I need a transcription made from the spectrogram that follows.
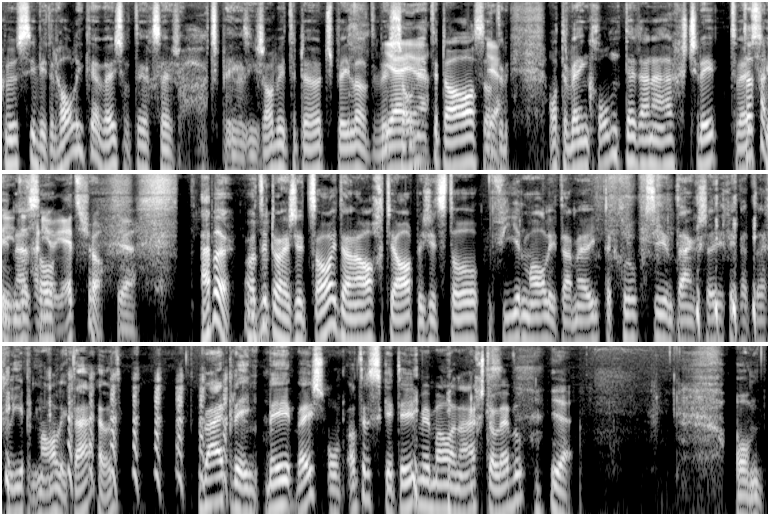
gewisse Wiederholungen, weißt du, wo du sagst, ah, jetzt spielen sie schon wieder dort spielen, oder willst Ja, schon ja. wieder das, oder, oder wenn kommt dann der nächste Schritt? das weisst du, habe ich, das habe ich ja jetzt schon. Ja. Eben, oder? Du hast jetzt auch in diesen acht Jahren, bist jetzt hier viermal in diesem einen Club und denkst, ich eigentlich lieber mal in den, oder? Wer bringt mehr, weißt du, oder? Es gibt immer mal ein nächstes Level. Ja. Und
